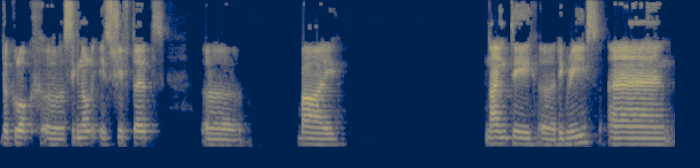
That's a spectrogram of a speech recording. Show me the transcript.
the clock uh, signal is shifted uh, by 90 uh, degrees and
